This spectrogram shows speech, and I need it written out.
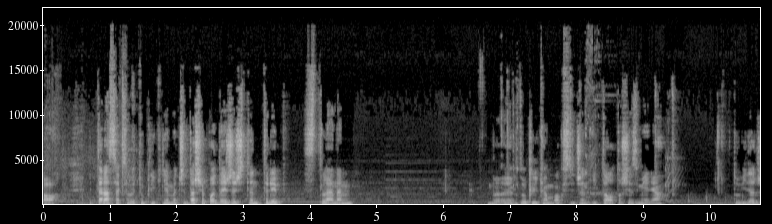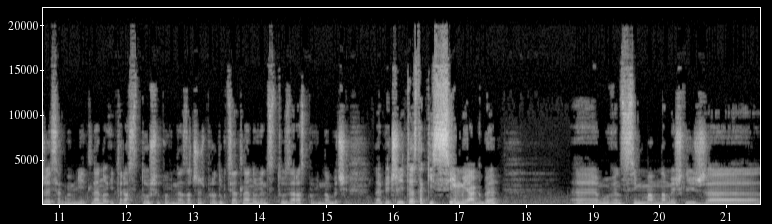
O, i teraz jak sobie tu klikniemy, czy da się podejrzeć ten tryb z tlenem? Bo jak tu klikam Oxygen i to, to się zmienia. Tu widać, że jest jakby mniej tlenu i teraz tu się powinna zacząć produkcja tlenu, więc tu zaraz powinno być lepiej. Czyli to jest taki sim jakby. E, mówiąc sim mam na myśli, że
